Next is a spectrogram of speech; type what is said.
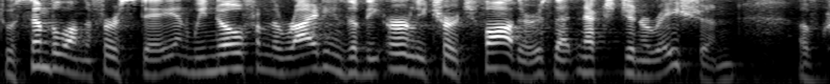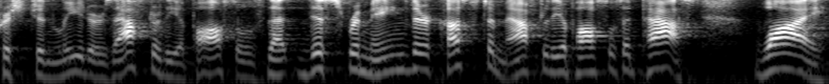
to assemble on the first day. And we know from the writings of the early church fathers, that next generation of Christian leaders after the apostles, that this remained their custom after the apostles had passed. Why?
